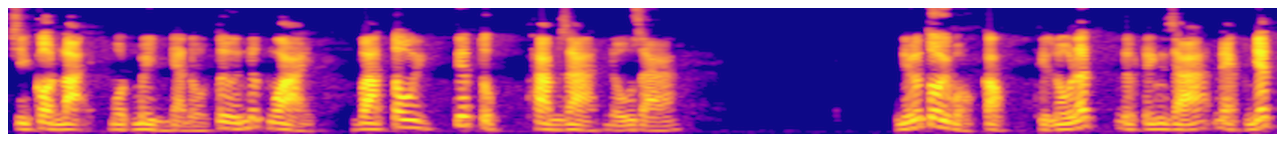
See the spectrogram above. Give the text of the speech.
chỉ còn lại một mình nhà đầu tư nước ngoài và tôi tiếp tục tham gia đấu giá. Nếu tôi bỏ cọc thì lô đất được đánh giá đẹp nhất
